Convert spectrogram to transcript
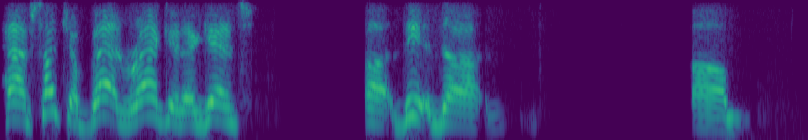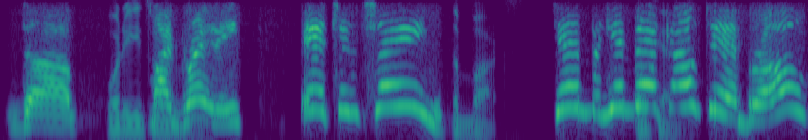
have such a bad record against uh, the the um, the What are you talking about? Brady, it's insane. The Bucs. Get get back Okay. out there, bro.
